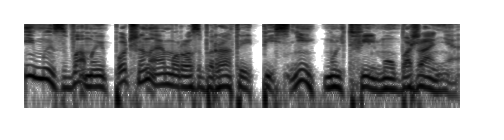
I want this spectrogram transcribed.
і ми з вами починаємо розбирати пісні мультфільму Бажання.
